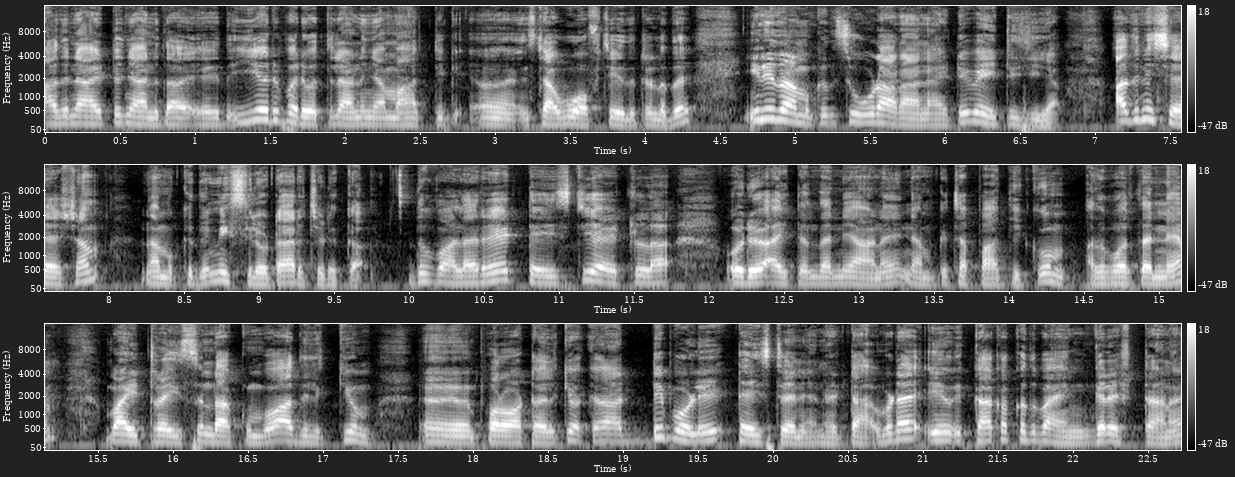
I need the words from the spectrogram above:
അതിനായിട്ട് ഞാനിത് ഈ ഒരു പരുവത്തിലാണ് ഞാൻ മാറ്റി സ്റ്റൗ ഓഫ് ചെയ്തിട്ടുള്ളത്. ഇനി നമുക്കിത് ചൂടാറാനായിട്ട് വെയിറ്റ് ചെയ്യാം. അതിനുശേഷം നമുക്കിത് മിക്സിയിലോട്ട് അരച്ചെടുക്കാം. ഇത് വളരെ ടേസ്റ്റി ആയിട്ടുള്ള ഒരു ഐറ്റം തന്നെയാണ് നമുക്ക് ചപ്പാത്തിക്കും അതുപോലെ തന്നെ വൈറ്റ് റൈസ് ഉണ്ടാക്കുമ്പോൾ അതിലേക്കും പൊറോട്ടയിലേക്കും ഒക്കെ അടിപൊളി ടേസ്റ്റ് തന്നെയാണ് കേട്ടോ. ഇവിടെ ഇക്കാക്കൊക്കെ ഇത് ഭയങ്കര ഇഷ്ടമാണ്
